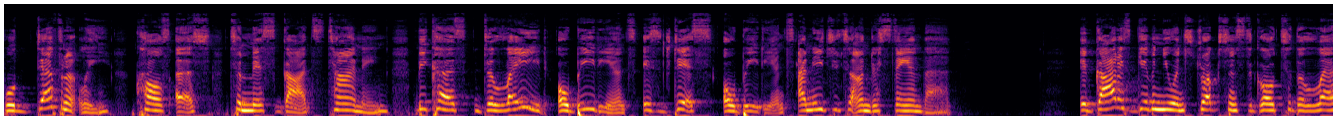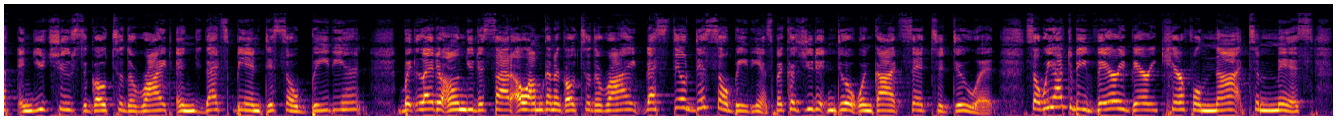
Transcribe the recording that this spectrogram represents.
will definitely cause us to miss God's timing because delayed obedience is disobedience. I need you to understand that. If God has given you instructions to go to the left and you choose to go to the right and that's being disobedient, but later on you decide, oh, I'm going to go to the right, that's still disobedience because you didn't do it when God said to do it. So we have to be very, very careful not to miss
